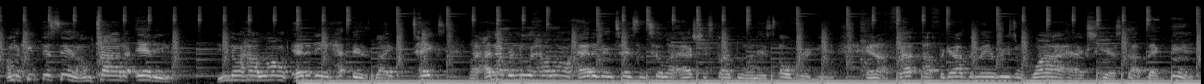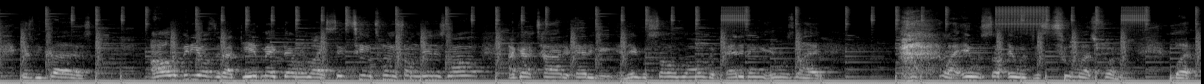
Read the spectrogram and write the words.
I'm gonna keep this in. I'm tired of editing. Do you know how long editing ha- is, like takes? Like I never knew how long editing takes until I actually started doing this over again. And I, I forgot the main reason why I actually had stopped back then is because all the videos that I did make that were like 16, 20 something minutes long, I got tired of editing, and they were so long of editing. It was like like it was so, it was just too much for me. But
